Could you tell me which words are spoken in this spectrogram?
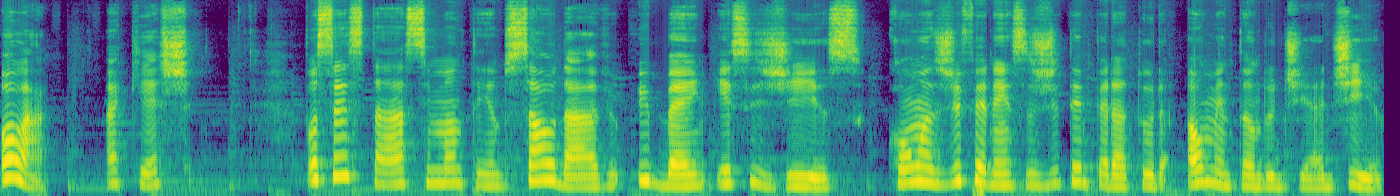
Olá, aqui é Shen. Você está se mantendo saudável e bem esses dias, com as diferenças de temperatura aumentando dia a dia?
